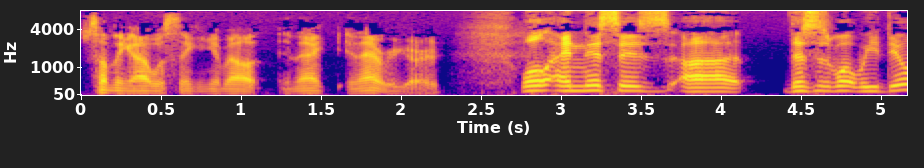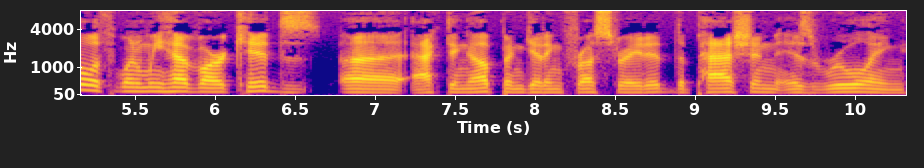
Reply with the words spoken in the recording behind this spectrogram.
something I was thinking about in that in that regard. Well, and this is uh, this is what we deal with when we have our kids uh, acting up and getting frustrated. The passion is ruling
